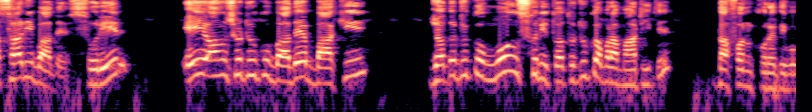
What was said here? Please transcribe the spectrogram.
আষাঢ়ি বাদে, ছুরির এই অংশটুকু বাদে বাকি যতটুকু মূল ছুরি, ততটুকু আমরা মাটিতে দাফন করে দিব।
